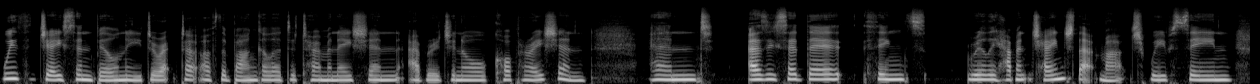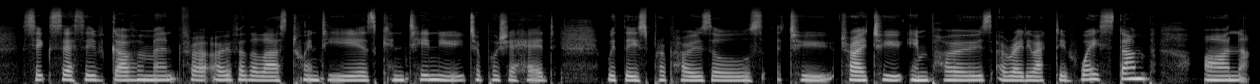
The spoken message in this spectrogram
with Jason Bilney, Director of the Barngarla Determination Aboriginal Corporation. And as he said there, things really haven't changed that much. We've seen successive government for over the last 20 years continue to push ahead with these proposals to try to impose a radioactive waste dump on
